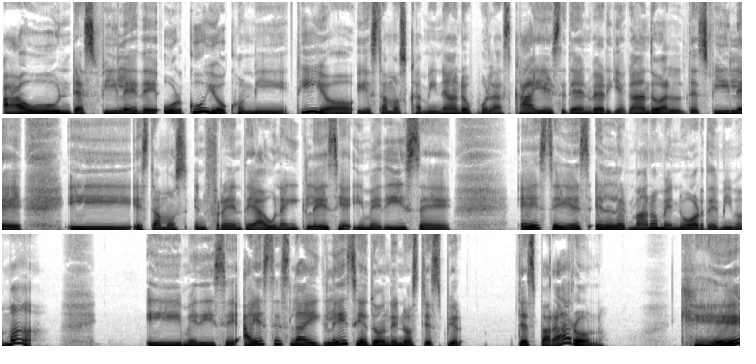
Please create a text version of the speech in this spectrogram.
a un desfile de orgullo con mi tío y estamos caminando por las calles de Denver, llegando al desfile y estamos enfrente a una iglesia y me dice, este es el hermano menor de mi mamá. Y me dice, ah, esta es la iglesia donde nos dispararon. ¿Qué?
